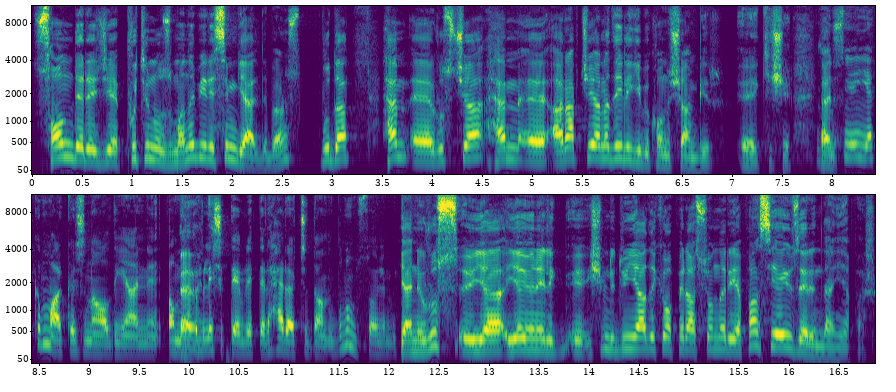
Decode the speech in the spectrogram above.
son derece Putin uzmanı bir isim geldi Burns. Bu da hem e, Rusça hem e, Arapça ana dili gibi konuşan bir e, kişi. Yani Rusya'yı yakın markajını aldı yani Amerika Evet. Birleşik Devletleri her açıdan. Bunu mu söylemek? Yani Rusya'ya yönelik e, şimdi dünyadaki operasyonları yapan CIA üzerinden yapar.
